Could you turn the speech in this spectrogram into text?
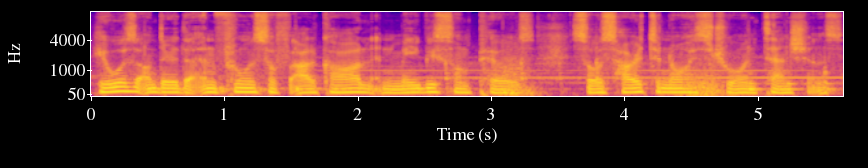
He was under the influence of alcohol and maybe some pills, so it's hard to know his true intentions,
